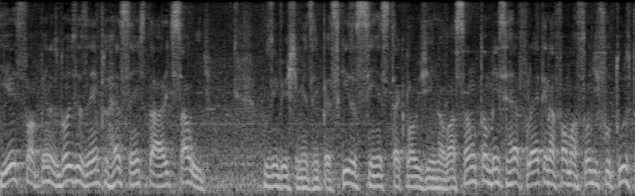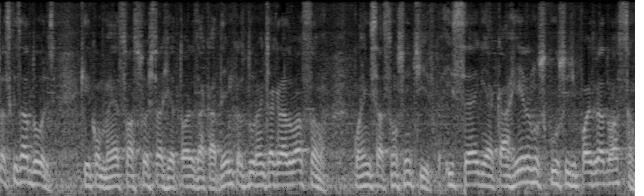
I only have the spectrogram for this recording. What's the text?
E esses são apenas dois exemplos recentes da área de saúde. Os investimentos em pesquisa, ciência, tecnologia e inovação também se refletem na formação de futuros pesquisadores, que começam as suas trajetórias acadêmicas durante a graduação, com a iniciação científica, e seguem a carreira nos cursos de pós-graduação.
